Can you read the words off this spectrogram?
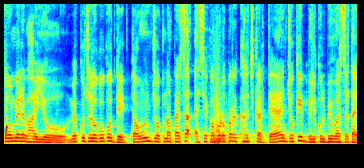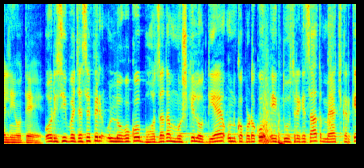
तो मेरे भाइयों, मैं कुछ लोगों को देखता हूँ जो अपना पैसा ऐसे कपड़ों पर खर्च करते हैं जो कि बिल्कुल भी वर्सेटाइल नहीं होते। और इसी वजह से फिर उन लोगों को बहुत ज़्यादा मुश्किल होती है उन कपड़ों को एक दूसरे के साथ मैच करके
